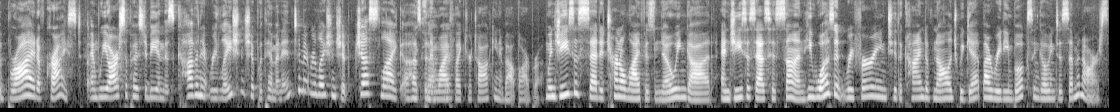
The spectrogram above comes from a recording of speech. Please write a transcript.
the bride of Christ. And we are supposed to be in this covenant relationship with him, an intimate relationship, just like a husband and wife, like you're talking about, Barbara. When Jesus said eternal life is knowing God and Jesus as his son, he wasn't referring to the kind of knowledge we get by reading books and going to seminars.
